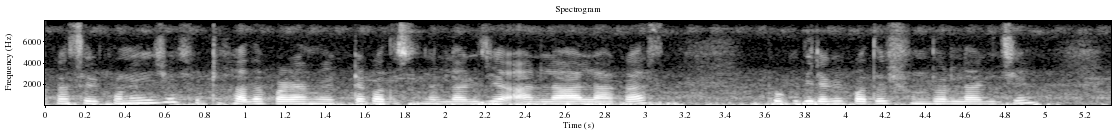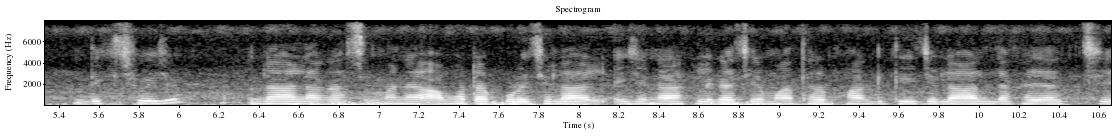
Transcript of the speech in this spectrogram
আকাশের কোনেই যে ছোট্ট সাদা পাড়া মেঘটা কত সুন্দর লাগছে আর লাল আকাশ প্রকৃতিটাকে কত সুন্দর লাগছে। দেখছ ওই যে, লাল আকাশ মানে আবহাওয়াটা পড়েছে লাল, এই যে নারকেল গাছের মাথার ফাঁক দিয়ে যে লাল দেখা যাচ্ছে,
